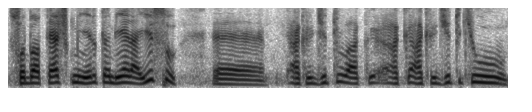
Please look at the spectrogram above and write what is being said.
Sobre o Atlético Mineiro também era isso. É, acredito, ac, acredito que o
